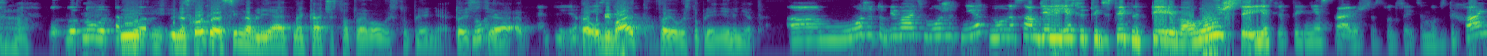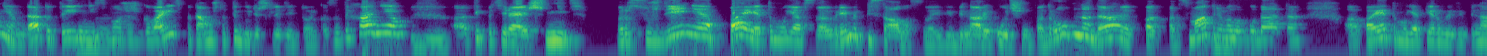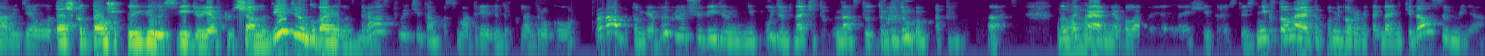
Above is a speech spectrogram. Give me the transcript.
ага. ну, вот такое. И, и, и насколько это сильно влияет на качество твоего выступления? То есть ну, э, это, это, это убивает твое выступление или нет? А, может убивать, может нет, но на самом деле, если ты действительно переволнуешься, если ты не справишься с вот с этим вот дыханием, да, то ты mm-hmm. не сможешь говорить, потому что ты будешь следить только за дыханием, mm-hmm. ты потеряешь нить рассуждения, поэтому я в свое время писала свои вебинары очень подробно, да, под, подсматривала куда-то, а, поэтому я первые вебинары делала, даже когда уже появилось видео, я включала видео, говорила «Здравствуйте», там посмотрели друг на друга, ура, потом я выключу видео, не будем, значит, нас тут друг другом отвлекать. Но ага. такая у меня была военная хитрость, то есть никто на это помидорами тогда не кидался в меня,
